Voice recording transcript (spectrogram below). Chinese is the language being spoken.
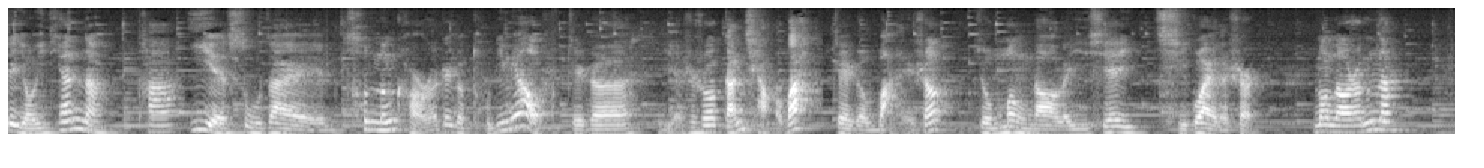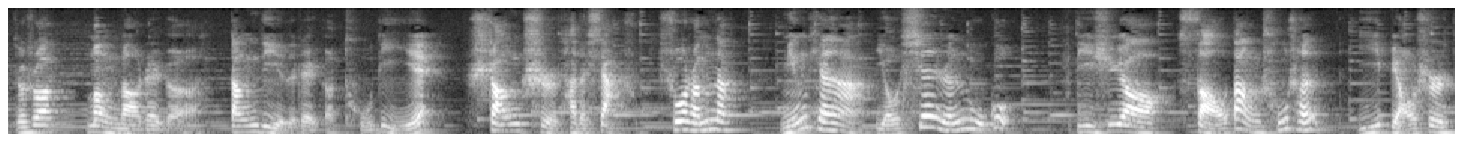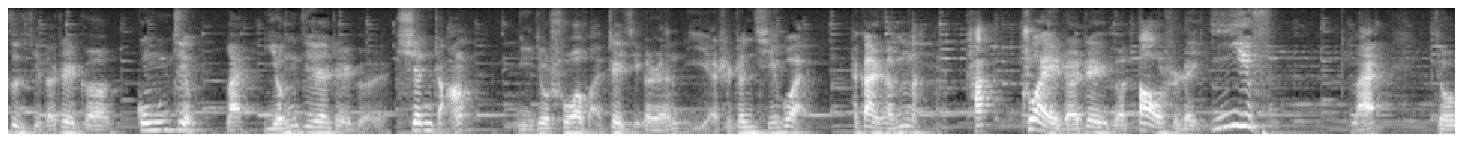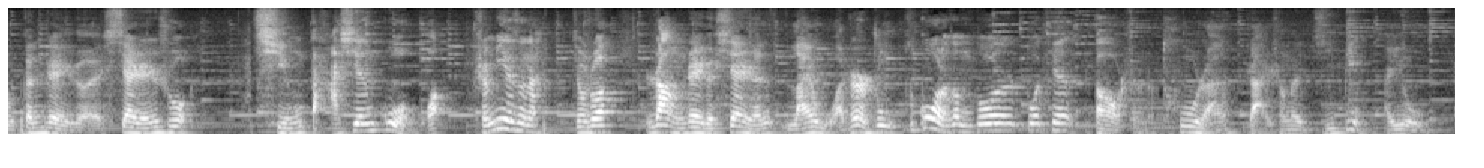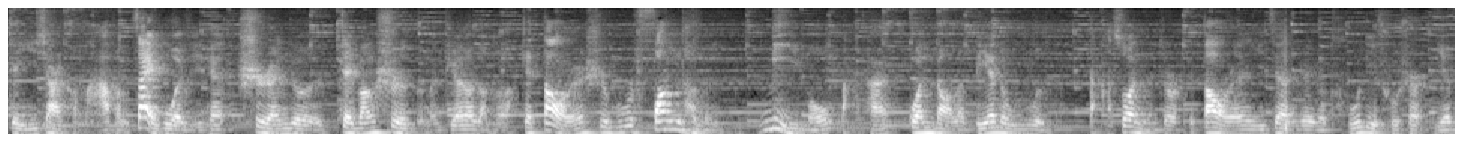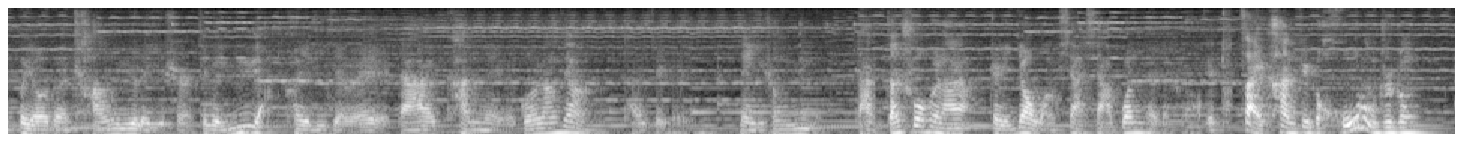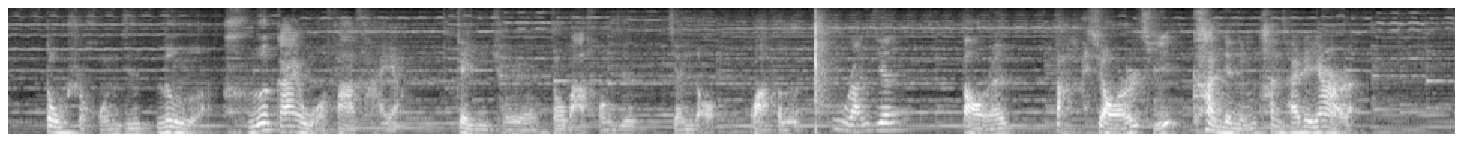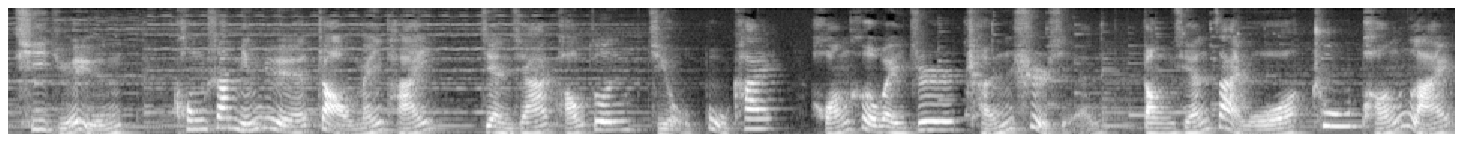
这有一天呢，他夜宿在村门口的这个土地庙上，这个也是说赶巧吧，这个晚上就梦到了一些奇怪的事儿。梦到什么呢？就是说梦到这个当地的这个土地爷伤斥他的下属，说什么呢？明天啊，有仙人路过，必须要扫荡除尘，以表示自己的这个恭敬，来迎接这个仙长。你就说吧，这几个人也是真奇怪，他干什么呢？他拽着这个道士的衣服，来，就跟这个仙人说，请大仙过我，什么意思呢？就是说。让这个仙人来我这儿住。过了这么多多天，道士呢突然染上了疾病。哎呦，这一下可麻烦了。再过几天，世人就这帮世子们觉得怎么了？这道人是不是方他们密谋把他关到了别的屋子？打算呢，就是道人一见这个徒弟出事儿，也不由得长吁了一声。这个吁啊，可以理解为大家看那个郭德纲相声，他这个。那一声吁，但咱说回来啊，这要往下下棺材的时候，再看这个葫芦之中都是黄金，乐，何该我发财呀？这一群人都把黄金捡走，瓜分了。突然间，道人大笑而起，看见你们贪财这样了。七绝云：空山明月照梅台，剑侠袍尊酒不开。黄鹤未知尘世险，等闲在我出蓬莱。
